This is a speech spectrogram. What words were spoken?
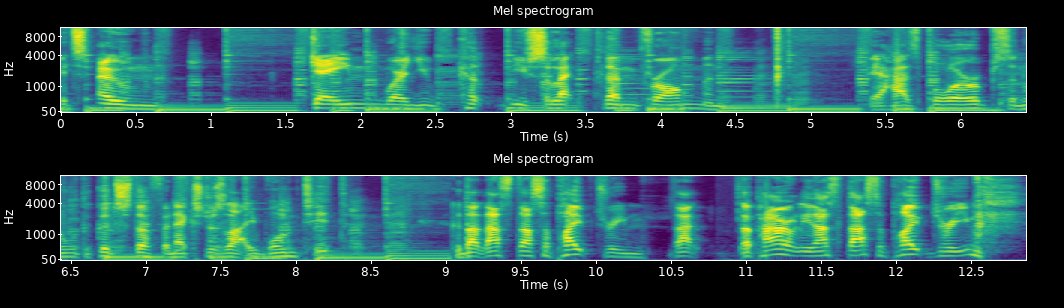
its own game where you you select them from and it has blurbs and all the good stuff and extras that I wanted? That, that's that's a pipe dream. That apparently that's that's a pipe dream.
